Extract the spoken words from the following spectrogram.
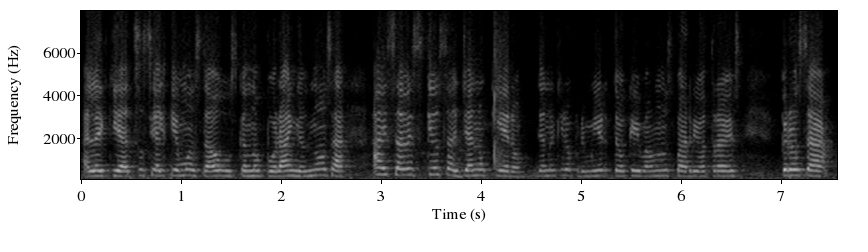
a la equidad social que hemos estado buscando por años, ¿no? O sea, ay, ¿sabes qué? O sea, ya no quiero, ya no quiero oprimirte, ok, vámonos para arriba otra vez. Pero, o sea,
